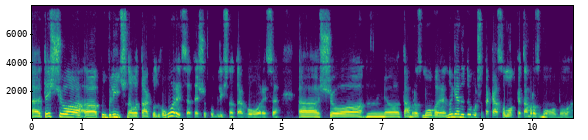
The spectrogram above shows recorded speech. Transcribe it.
Е, Те, що е, публічно отак от говориться, те, що публічно так говориться, е, що там розмови. Ну я не думаю, що така солодка там розмова була.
